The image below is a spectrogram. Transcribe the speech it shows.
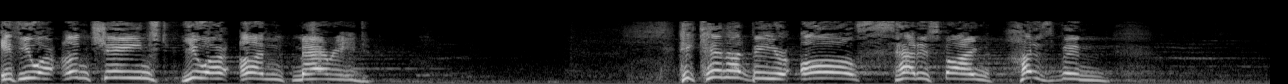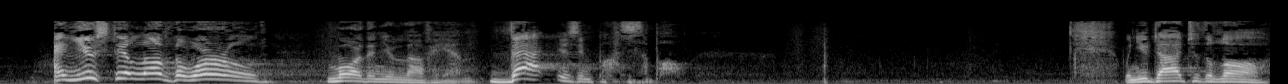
If you are unchanged, you are unmarried. He cannot be your all satisfying husband and you still love the world more than you love Him. That is impossible. When you died to the law,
